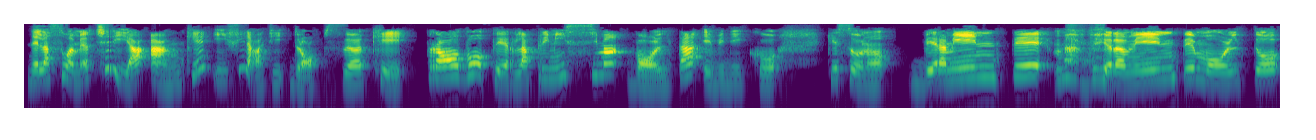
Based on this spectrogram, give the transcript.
nella sua merceria anche i filati drops che provo per la primissima volta e vi dico che sono veramente, ma veramente molto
